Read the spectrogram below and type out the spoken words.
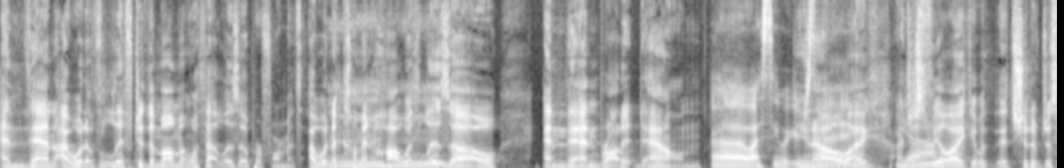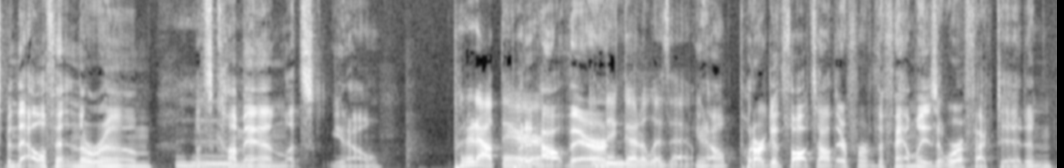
And then I would have lifted the moment with that Lizzo performance. I wouldn't have come in hot with Mm. Lizzo and then brought it down. Oh, I see what you're you saying. You know, like I just feel like it it should have just been the elephant in the room. Let's Mm-hmm. come in. Let's you know Put it out there. Put it out there. And then go to Lizzo. you know, put our good thoughts out there for the families that were affected and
